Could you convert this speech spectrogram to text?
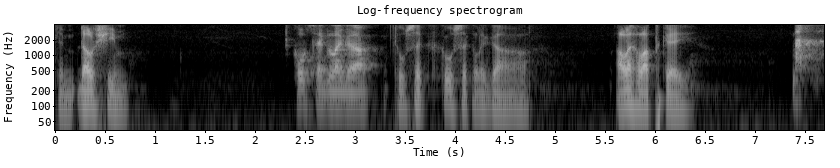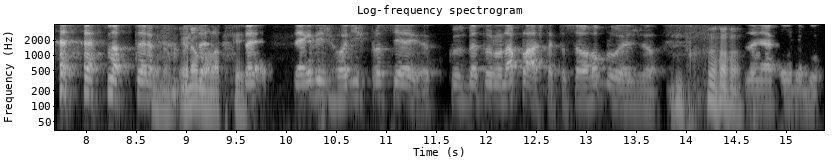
těm dalším. Kousek lega. Kousek, kousek lega, ale hladkej. no, je, Jenom- jenom se, je, to je, když hodíš prostě kus betonu na pláž, tak to se ohobluje, že jo? Za nějakou dobu.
